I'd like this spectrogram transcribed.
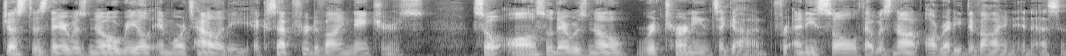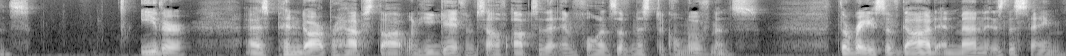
just as there was no real immortality except for divine natures, so also there was no returning to God for any soul that was not already divine in essence. Either, as Pindar perhaps thought when he gave himself up to the influence of mystical movements, the race of God and men is the same,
